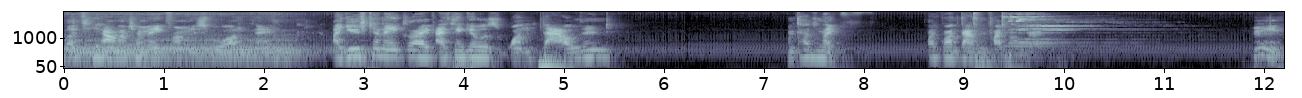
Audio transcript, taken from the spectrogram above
Let's see how much I make from this one thing. I used to make like I think it was one thousand. One thousand like like one thousand five hundred. Hmm.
